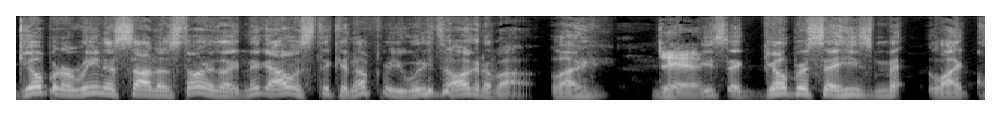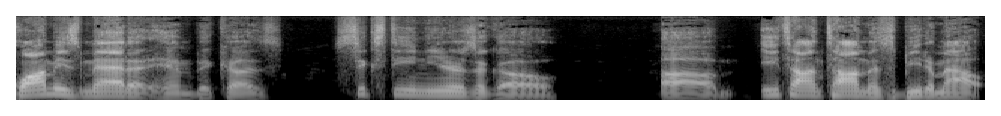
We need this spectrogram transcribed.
Gilbert Arenas side of the story is like, nigga, I was sticking up for you. What are you talking about? Like, Yeah, he said Gilbert said he's ma- like Kwame's mad at him because 16 years ago, um, Etan Thomas beat him out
